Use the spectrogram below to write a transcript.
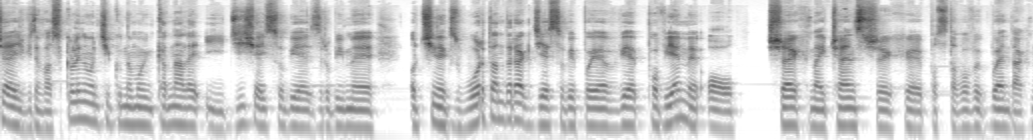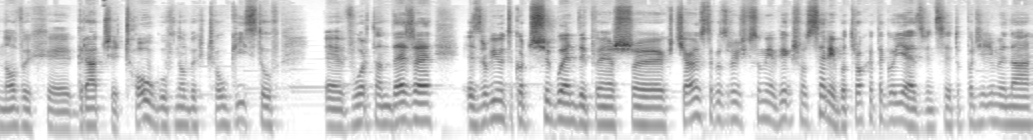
Cześć, witam was w kolejnym odcinku na moim kanale i dzisiaj sobie zrobimy odcinek z War Thundera, gdzie sobie pojawie, powiemy o trzech najczęstszych e, podstawowych błędach nowych e, graczy, czołgów, nowych czołgistów e, w War Thunderze. Zrobimy tylko trzy błędy, ponieważ chciałem z tego zrobić w sumie większą serię, bo trochę tego jest, więc sobie to podzielimy na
